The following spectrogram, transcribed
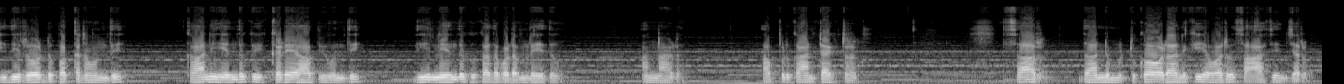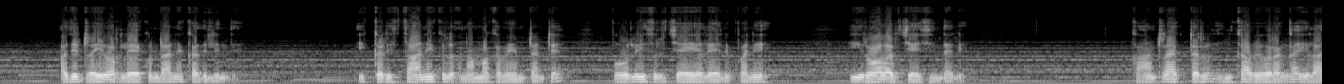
ఇది రోడ్డు పక్కన ఉంది కానీ ఎందుకు ఇక్కడే ఆపి ఉంది? దీన్ని ఎందుకు కదపడం లేదు? అన్నాడు. అప్పుడు కాంట్రాక్టర్ సార్ దాన్ని ముట్టుకోవడానికి ఎవరు సాహసించరు. అది డ్రైవర్ లేకుండానే కదిలింది. ఇక్కడి స్థానికుల నమ్మకం ఏమిటంటే పోలీసులు చేయలేని పని ఈ రోలర్ చేసిందని. కాంట్రాక్టర్ ఇంకా వివరంగా ఇలా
